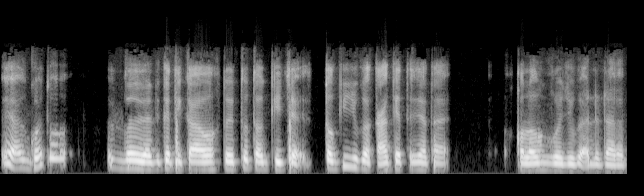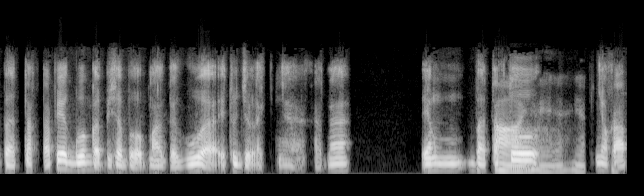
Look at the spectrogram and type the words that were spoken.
Ya gue tuh dari ketika waktu itu Togi Togi juga kaget ternyata kalau gue juga ada darah Batak. Tapi ya gue nggak bisa bawa marga gue itu jeleknya. Karena yang Batak Oh tuh iya iya iya. nyokap.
